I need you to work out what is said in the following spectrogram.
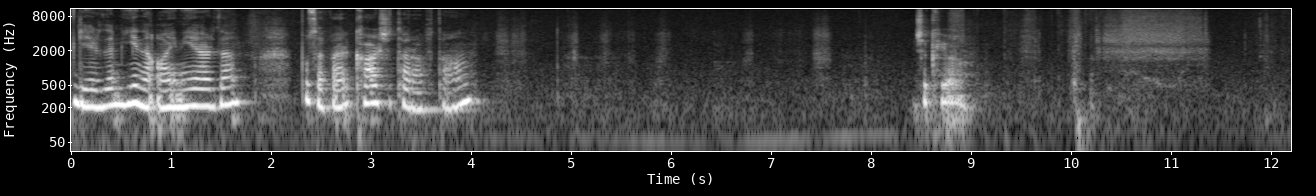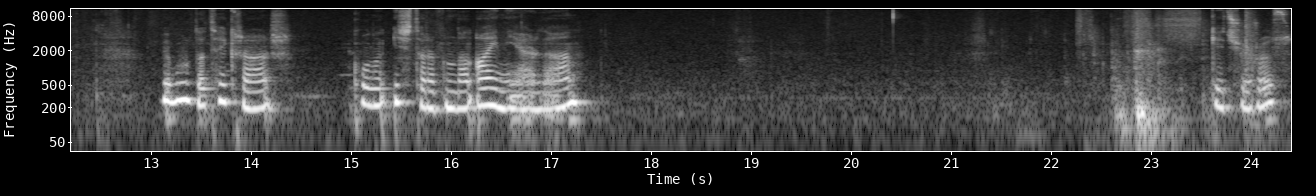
girdim yine aynı yerden bu sefer karşı taraftan çıkıyorum. Ve burada tekrar kolun iç tarafından aynı yerden geçiyoruz.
